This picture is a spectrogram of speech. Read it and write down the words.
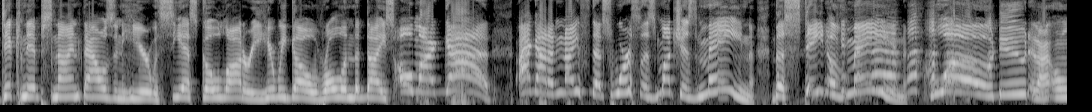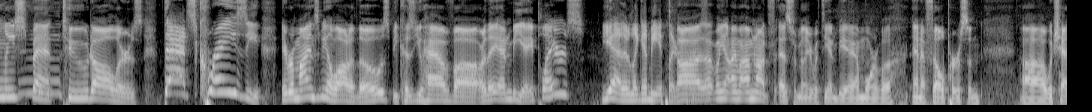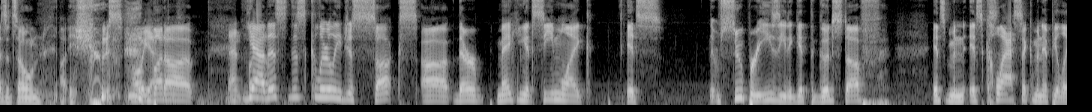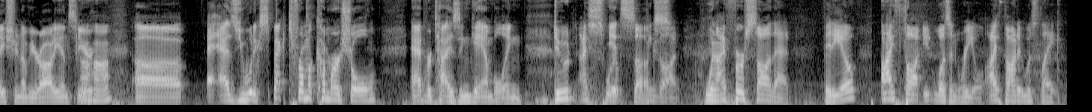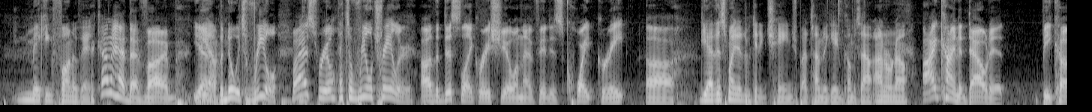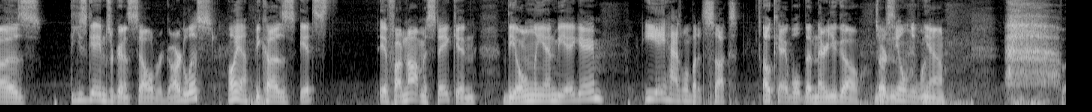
Dick Nips nine thousand here with CS:GO lottery. Here we go, rolling the dice. Oh my god!" I got a knife that's worth as much as Maine, the state of Maine. Whoa, dude! And I only spent two dollars. That's crazy. It reminds me a lot of those because you have. Uh, are they NBA players? yeah, they're like NBA players. Uh, I mean, I'm, I'm not as familiar with the NBA. I'm more of a NFL person, uh, which has its own uh, issues. Oh, yeah, but uh, yeah, up. this this clearly just sucks. Uh, they're making it seem like it's super easy to get the good stuff. It's man, it's classic manipulation of your audience here, Uh-huh. uh, as you would expect from a commercial advertising gambling. dude. I swear, It sucks. God, when I first saw that video, I thought it wasn't real. I thought it was like making fun of It it. kind of had that vibe, yeah. Yeah, but no, it's real. but it's real. That's a real trailer. Uh, the dislike ratio on that vid is quite great. Uh, Yeah, this might end up getting changed by the time the game comes out. I don't know. I kind of doubt it because these games are going to sell regardless. Oh yeah, Because it's, if I'm not mistaken, the only NBA game. EA has one, but it sucks. Okay, well then there you go. So it's the only one. Yeah.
